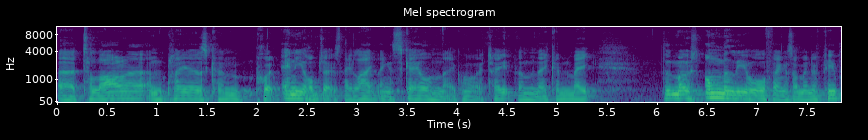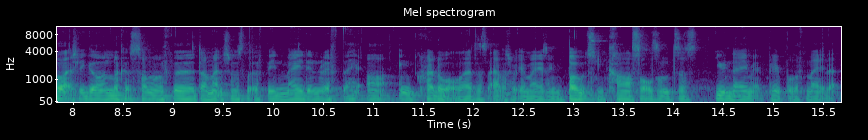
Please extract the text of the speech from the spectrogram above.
uh, Telara, and players can put any objects they like. They can scale them, they can rotate them, they can make the most unbelievable things. I mean, if people actually go and look at some of the dimensions that have been made in Rift, they are incredible. They're just absolutely amazing. Boats and castles and just you name it, people have made it.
